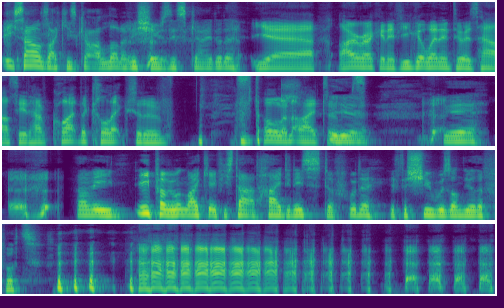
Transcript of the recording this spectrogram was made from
he sounds like he's got a lot of issues, this guy, doesn't he? Yeah, I reckon if you went into his house, he'd have quite the collection of stolen items. Yeah. Yeah. I mean, he probably wouldn't like it if he started hiding his stuff, would he? If the shoe was on the other foot.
